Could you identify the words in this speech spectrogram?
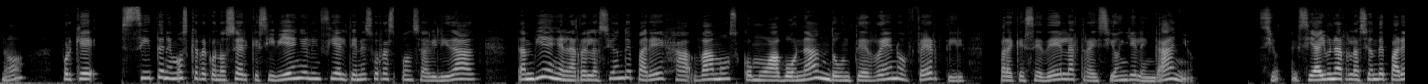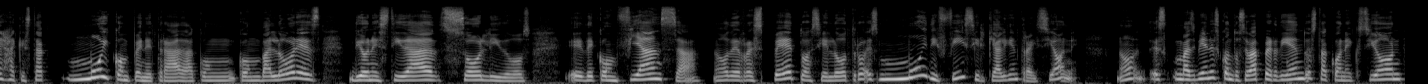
¿no? Porque sí tenemos que reconocer que si bien el infiel tiene su responsabilidad, también en la relación de pareja vamos como abonando un terreno fértil para que se dé la traición y el engaño. Si, hay una relación de pareja que está muy compenetrada, con, valores de honestidad sólidos, eh, de confianza, ¿no? de respeto hacia el otro, es muy difícil que alguien traicione. ¿No? Es, más bien es cuando se va perdiendo esta conexión,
